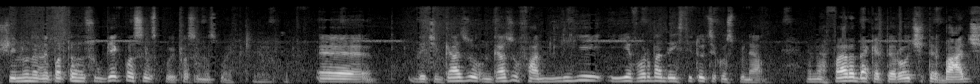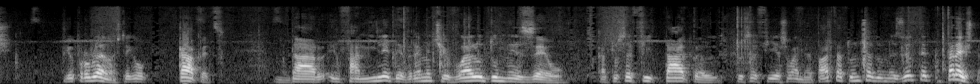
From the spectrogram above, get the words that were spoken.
și nu ne depărtăm de subiect, poți să-l spui, poți să-mi spui. Deci în cazul, în cazul familiei e vorba de instituție, cum spuneam. În afară, dacă te rogi și te bagi, e o problemă, știi că o capeți. Dar în familie, de vreme ce voia lui Dumnezeu, ca tu să fii tatăl, tu să fii așa mai departe, atunci Dumnezeu te trăiește.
